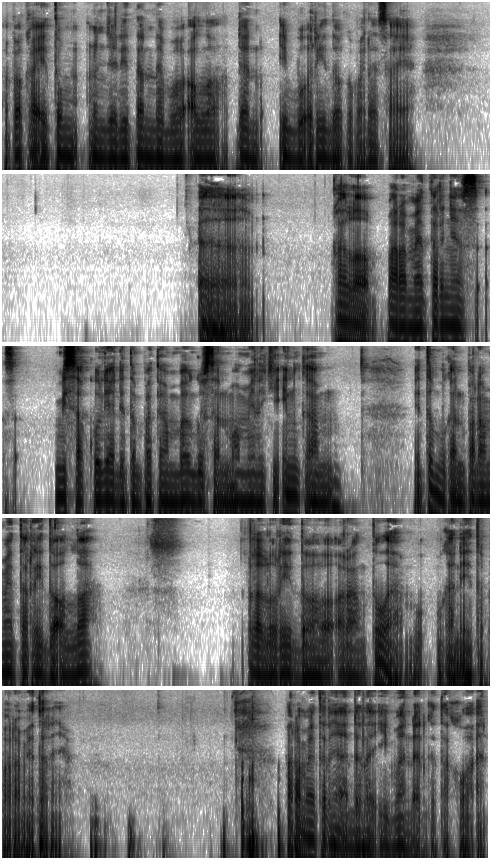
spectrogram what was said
Apakah itu menjadi tanda bahwa Allah dan ibu ridho kepada saya? Uh, kalau parameternya bisa kuliah di tempat yang bagus dan memiliki income, itu bukan parameter ridho Allah, lalu ridho orang tua, bukan itu parameternya. Parameternya adalah iman dan ketakwaan.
